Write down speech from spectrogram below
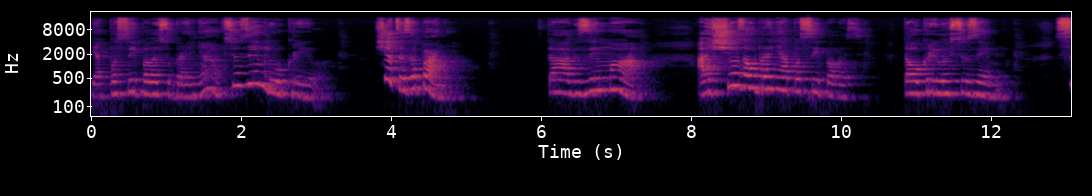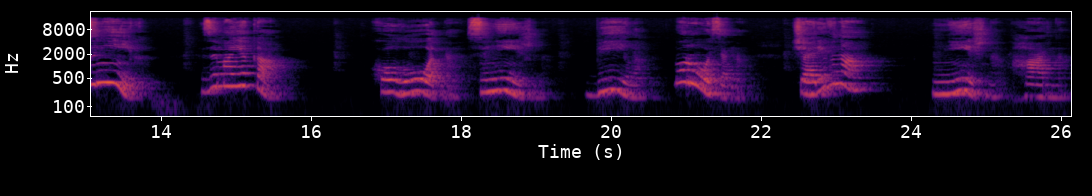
як посипалось убрання, всю землю укрило. Що це за пані? Так, зима. А що за убрання посипалось та укрило всю землю? Сніг. Зима яка? Холодна, сніжна, біла, морозяна, чарівна, ніжна, гарна.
